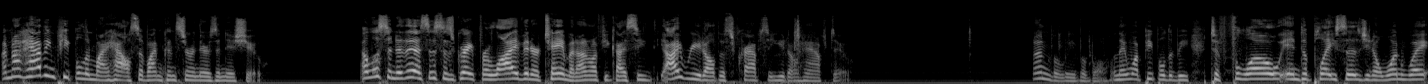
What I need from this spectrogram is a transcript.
I'm not having people in my house if I'm concerned there's an issue. Now listen to this. This is great for live entertainment. I don't know if you guys see. I read all this crap so you don't have to. Unbelievable. And they want people to be to flow into places, you know, one way.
